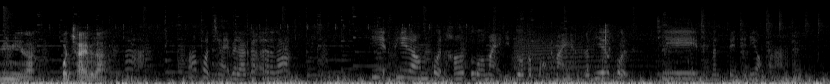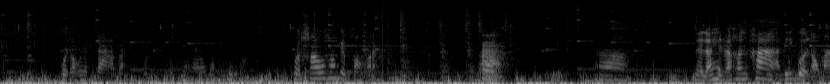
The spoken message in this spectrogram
ไม่มีละ กดใช้ไปละอะก็กดใช้ไปแล้วก็เออก็พี่พี่ลองกดเข้าตัวใหม่ดิตัวกระป๋องใหม่อะแล้วพี่ก็กดที่มันเป็นไอ้นี่ออกมา กดออกจากดาบอะกดกดยังไงวะบอกไม่ถูกอะกดเข้าห้องเก็บของก่อน อ่า อ่าเดี๋ยวแล้วเห็นว่าข้างๆอะพี่กดออกมา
